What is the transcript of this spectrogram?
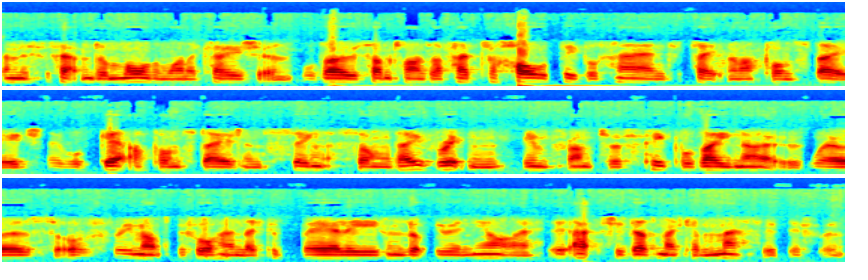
and this has happened on more than one occasion, although sometimes I've had to hold people's hand to take them up on stage, they will get up on stage and sing a song they've written in front of people they know, whereas sort of three months beforehand they could barely even look you in the eye. It actually does make a massive difference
